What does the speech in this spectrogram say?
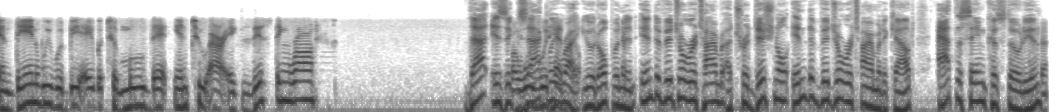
and then we would be able to move that into our existing Roth? That is But we would exactly right. the- You would open an individual retirement, a traditional individual retirement account at the same custodian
